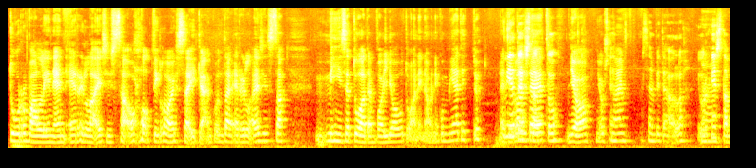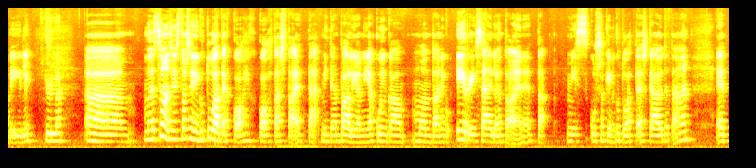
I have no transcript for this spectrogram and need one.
turvallinen erilaisissa olotiloissa ikään kuin, tai erilaisissa, mihin se tuote voi joutua, niin ne on niin kuin mietitty. Ne Mietistettu. Joo, just näin. Sen pitää olla juurikin mm. stabiili. Kyllä. Öö, mutta se on siis tosi niinku tuotekohtaista, että miten paljon ja kuinka monta niinku eri säilöntäainetta missä kussakin niin tuotteessa käytetään. Et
